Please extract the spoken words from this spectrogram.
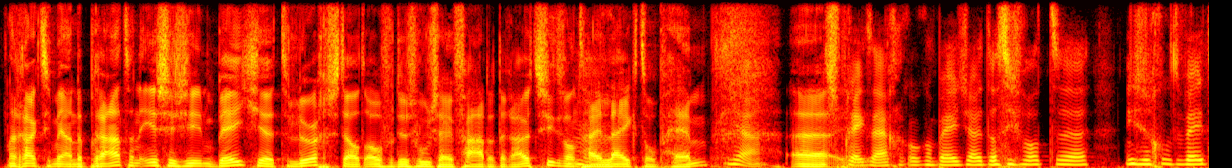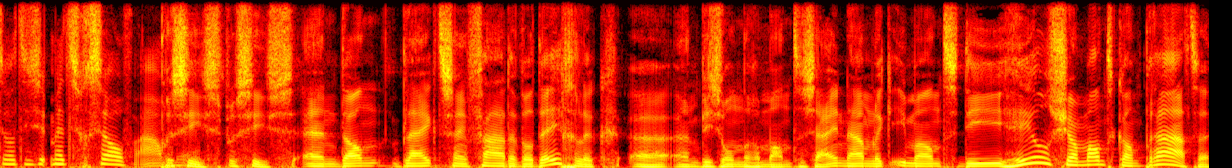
dan raakt hij mee aan de praat. En eerst is hij een beetje teleurgesteld over dus hoe zijn vader eruit ziet. Want Ja. hij lijkt op hem. ja. Eh, Het spreekt eigenlijk ook een beetje uit dat hij wat eh, niet zo goed weet wat hij met zichzelf aan Precies, precies. En dan blijkt zijn vader wel degelijk eh, een bijzondere man te zijn. Namelijk iemand die heel charmant kan praten.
